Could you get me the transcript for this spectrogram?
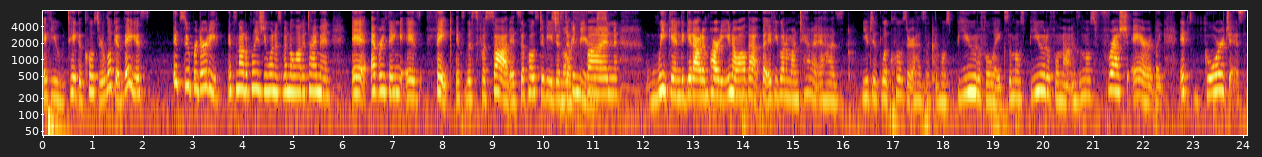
if you take a closer look at Vegas, it's super dirty. It's not a place you want to spend a lot of time in. It everything is fake. It's this facade. It's supposed to be just Smoke a fun weekend to get out and party, you know, all that. But if you go to Montana, it has you to look closer, it has like the most beautiful lakes, the most beautiful mountains, the most fresh air. Like it's gorgeous.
